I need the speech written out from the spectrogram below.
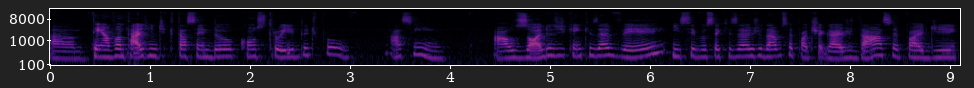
uh, tem a vantagem de que está sendo construído, tipo, assim, aos olhos de quem quiser ver. E se você quiser ajudar, você pode chegar a ajudar, você pode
